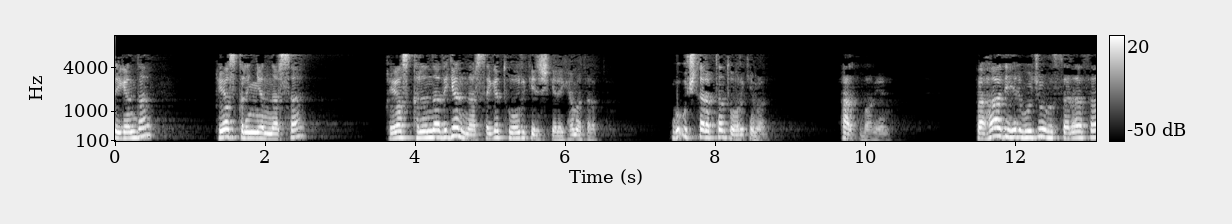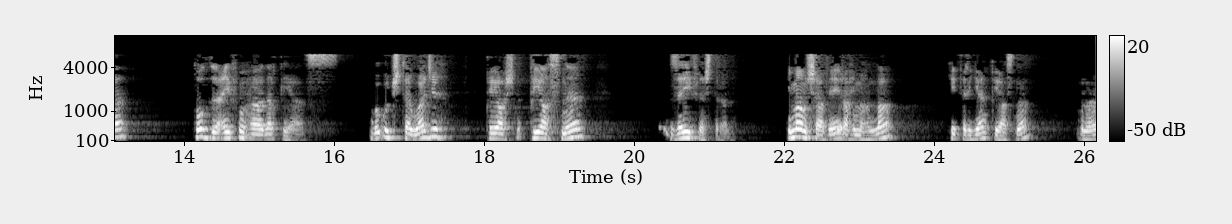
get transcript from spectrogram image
deganda qiyos qilingan narsa qiyos qilinadigan narsaga to'g'ri kelishi kerak hamma taraf bu uch tarafdan to'g'ri kelmadi farq bor ya'ni فهذه الوجوه الثلاثة تضعف هذا القياس bu uchta vajh qiyosni zaiflashtiradi imom shofiy rahimaulloh keltirgan qiyosni uni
